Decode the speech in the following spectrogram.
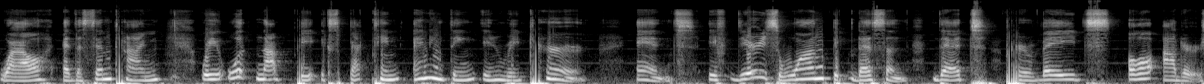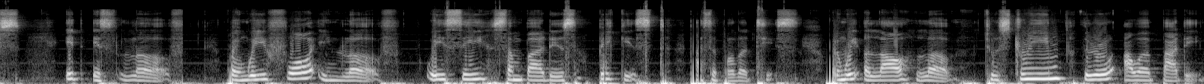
While at the same time, we would not be expecting anything in return. And if there is one big lesson that pervades all others, it is love. When we fall in love, we see somebody's biggest possibilities. When we allow love to stream through our body,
